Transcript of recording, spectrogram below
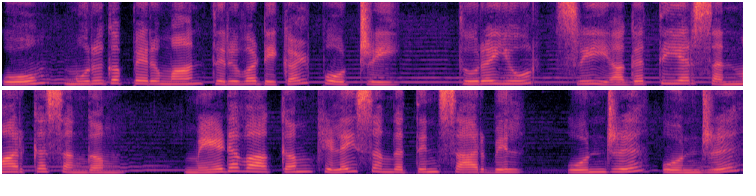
ஓம் முருகப்பெருமான் திருவடிகள் போற்றி. துறையூர் ஸ்ரீ அகத்தியர் சன்மார்க்க சங்கம். மேடவாக்கம் கிளை சங்கத்தின் சார்பில் ஒன்று ஒன்று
